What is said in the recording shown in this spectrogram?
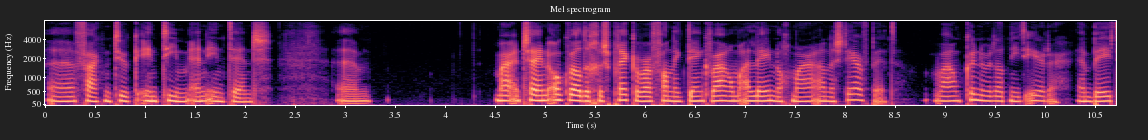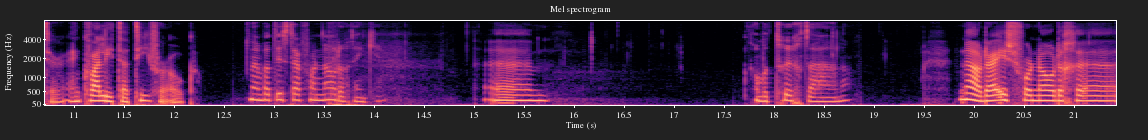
uh, vaak natuurlijk intiem en intens. Um, maar het zijn ook wel de gesprekken waarvan ik denk: waarom alleen nog maar aan een sterfbed? Waarom kunnen we dat niet eerder en beter en kwalitatiever ook? Nou, wat is daarvoor nodig, denk je? Um, Om het terug te halen? Nou, daar is voor nodig uh,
